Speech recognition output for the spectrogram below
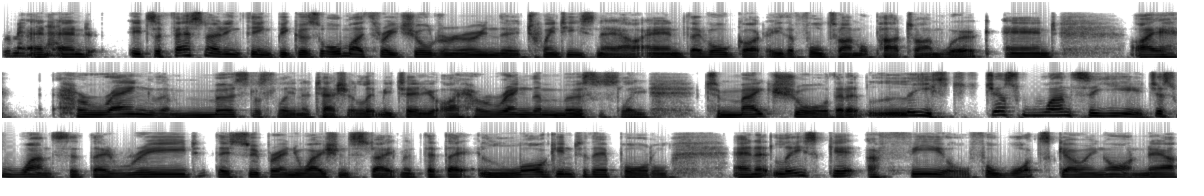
remember and, that. And it's a fascinating thing because all my three children are in their 20s now and they've all got either full time or part time work. And I harangue them mercilessly, Natasha. Let me tell you, I harangue them mercilessly to make sure that at least just once a year, just once, that they read their superannuation statement, that they log into their portal and at least get a feel for what's going on. Now,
